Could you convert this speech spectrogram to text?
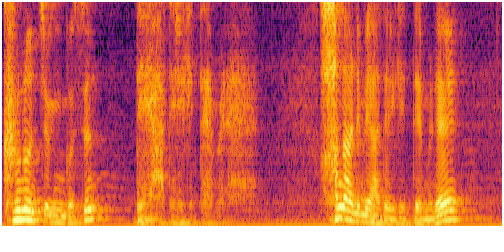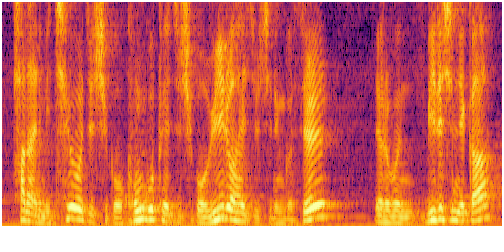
근원적인 것은 내 아들이기 때문에 하나님의 아들이기 때문에 하나님이 채워주시고 공급해주시고 위로해 주시는 것을 여러분 믿으십니까?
